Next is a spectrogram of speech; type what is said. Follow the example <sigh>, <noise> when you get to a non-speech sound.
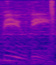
Beauty.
